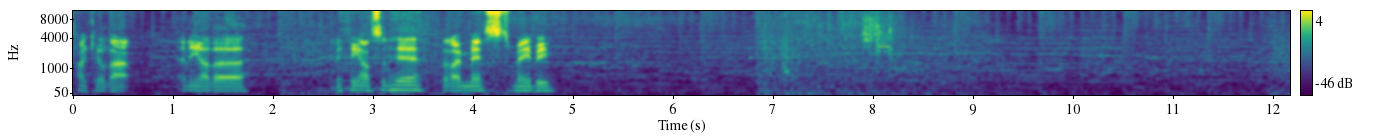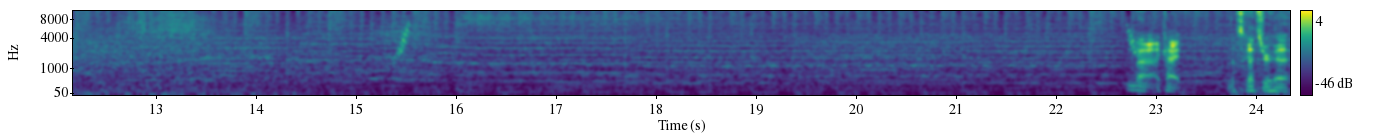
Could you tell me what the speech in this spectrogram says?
Can't kill that. Any other... Anything else in here that I missed, maybe? No, okay. Let's go through here.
